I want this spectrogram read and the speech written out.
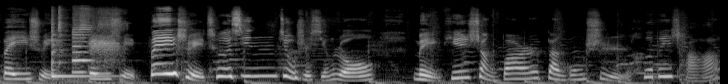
杯水杯水杯水车薪就是形容每天上班办公室喝杯茶，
